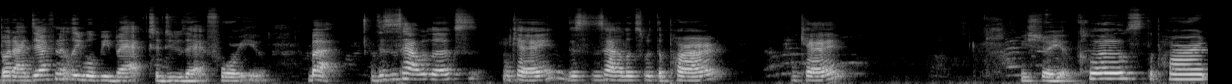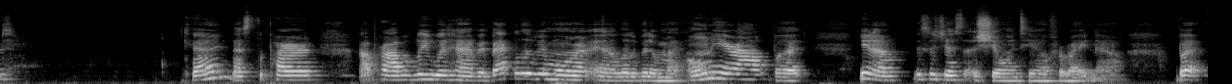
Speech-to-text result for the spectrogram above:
but I definitely will be back to do that for you. But this is how it looks okay this is how it looks with the part okay let me show you close the part Okay, that's the part. I probably would have it back a little bit more and a little bit of my own hair out, but you know, this is just a show and tell for right now. But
